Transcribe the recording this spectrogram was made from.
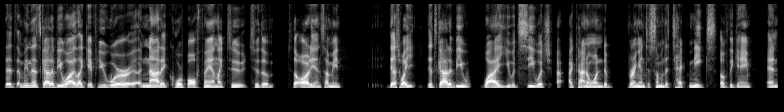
that, I mean, that's got to be why. Like, if you were not a korfball fan, like to to the to the audience, I mean, that's why that's got to be why you would see, which I, I kind of wanted to bring into some of the techniques of the game. And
